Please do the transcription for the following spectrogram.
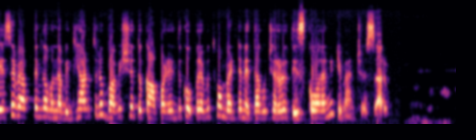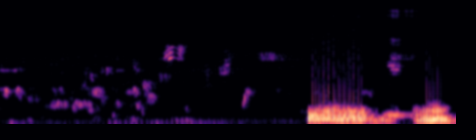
దేశవ్యాప్తంగా ఉన్న విద్యార్థులు భవిష్యత్తు కాపాడేందుకు ప్రభుత్వం వెంటనే తగు చర్యలు తీసుకోవాలని డిమాండ్ చేశారు. Thank you.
